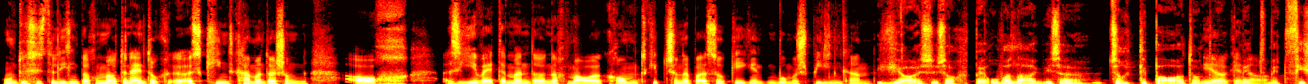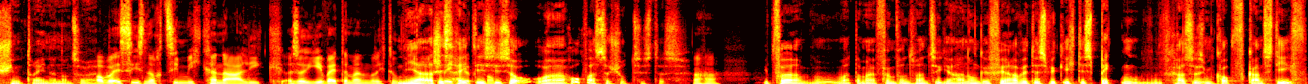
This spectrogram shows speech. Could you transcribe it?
Und es ist der Liesingbach und man hat den Eindruck, äh, als Kind kann man da schon auch, also je weiter man da nach Mauer kommt, gibt es schon ein paar so Gegenden, wo man spielen kann. Ja, es ist auch bei Oberlag ist er zurückgebaut und, Ja, genau. mit, mit Fischen drinnen und so weiter. Aber es ist noch ziemlich kanalig. Also je weiter man Richtung Ja, das, heißt, kommt. ist ein Hochwasserschutz ist das. Aha. Ich vor, warte mal, 25 Jahren ungefähr habe ich das wirklich, das Becken, hast du es im Kopf, ganz tief,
